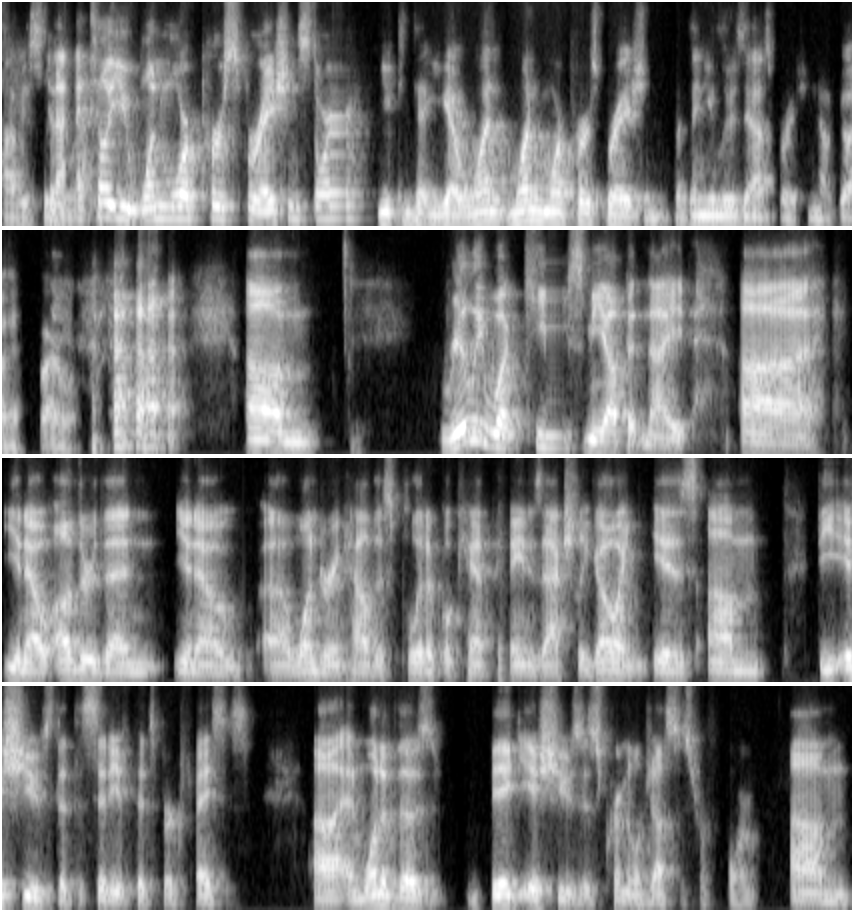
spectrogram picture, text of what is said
Obviously, can I tell you one more perspiration story? You can. Tell, you got one one more perspiration, but then you lose aspiration. No, go ahead, fire away. um, really, what keeps me up at night uh, you know, other than you know, uh, wondering how this political campaign is actually going, is um, the issues that the city of Pittsburgh faces. Uh, and one of those big issues is criminal justice reform. Um,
